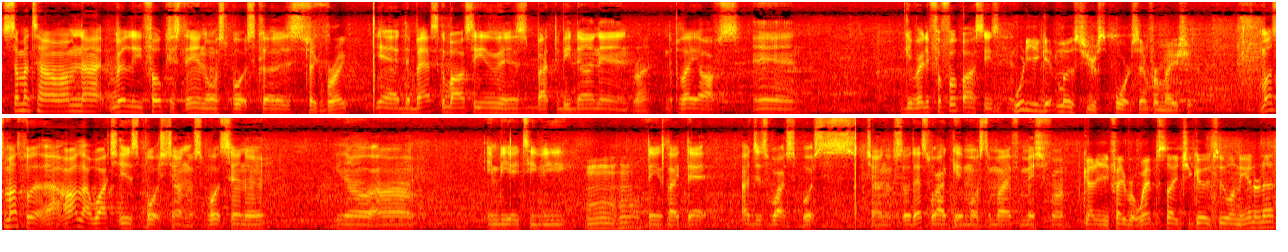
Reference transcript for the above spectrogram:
summertime. I'm not really focused in on sports because Take a break. yeah, the basketball season is about to be done in Right. the playoffs and get ready for football season. Where do you get most of your sports information? Most of my sport, uh, all I watch is Sports Channel, Sports Center, you know, um, NBA TV, Mm-hmm. things like that. I just watch sports channels, so that's where I get most of my information from. Got any favorite websites you go to on the internet?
